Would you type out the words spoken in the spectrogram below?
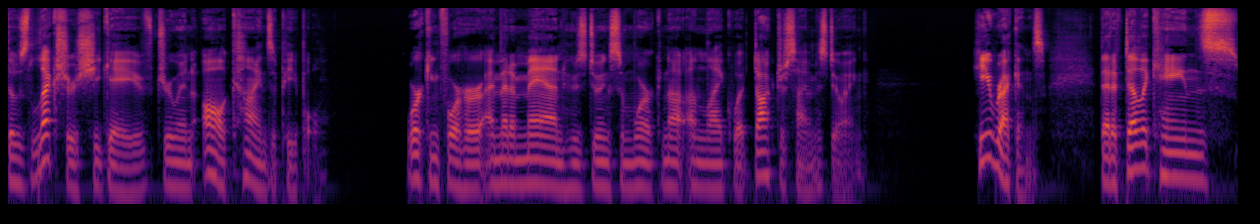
Those lectures she gave drew in all kinds of people. Working for her, I met a man who's doing some work not unlike what Dr. Syme is doing. He reckons that if Della Kane's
